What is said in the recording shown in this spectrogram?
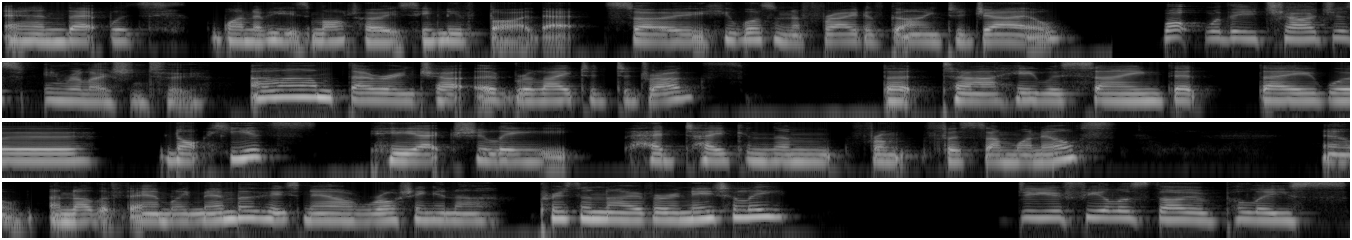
And that was one of his mottos. He lived by that. So he wasn't afraid of going to jail. What were the charges in relation to? Um, they were in char- uh, related to drugs, but uh, he was saying that they were not his. He actually had taken them from for someone else. Now, another family member who's now rotting in a prison over in Italy. Do you feel as though police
